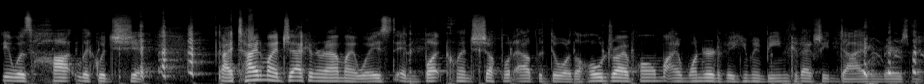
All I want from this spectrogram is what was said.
It was hot liquid shit. I tied my jacket around my waist and butt clench shuffled out the door. The whole drive home, I wondered if a human being could actually die of embarrassment.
